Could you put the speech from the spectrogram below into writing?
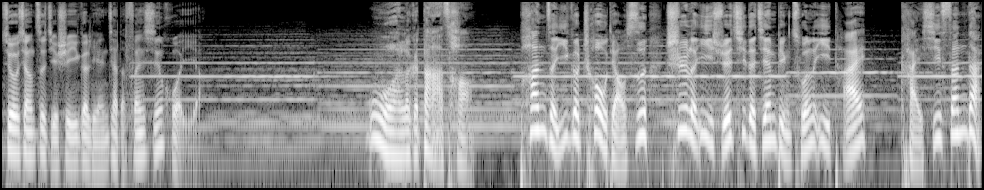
就像自己是一个廉价的翻新货一样。我了个大操！潘子一个臭屌丝，吃了一学期的煎饼，存了一台凯西三代，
